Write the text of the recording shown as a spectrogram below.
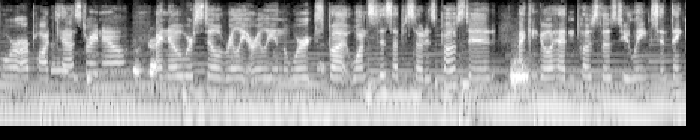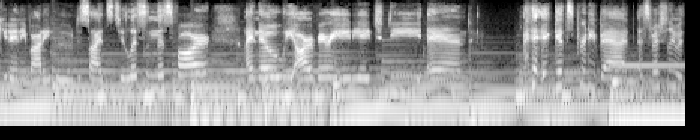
for our podcast right now. I know we're still really early in the works, but once this episode is posted, I can go ahead and post those two links. And thank you to anybody who decides to listen this far. I know we are very ADHD and it gets pretty bad, especially with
